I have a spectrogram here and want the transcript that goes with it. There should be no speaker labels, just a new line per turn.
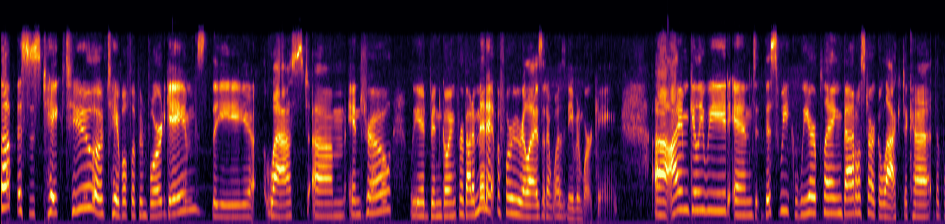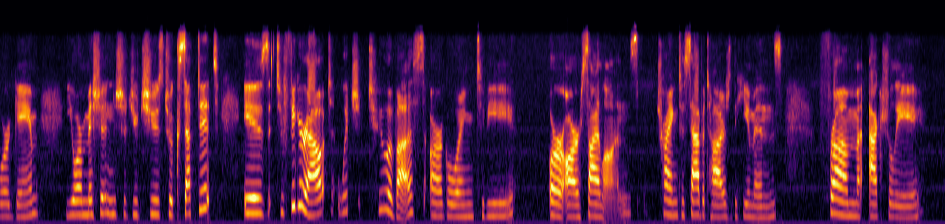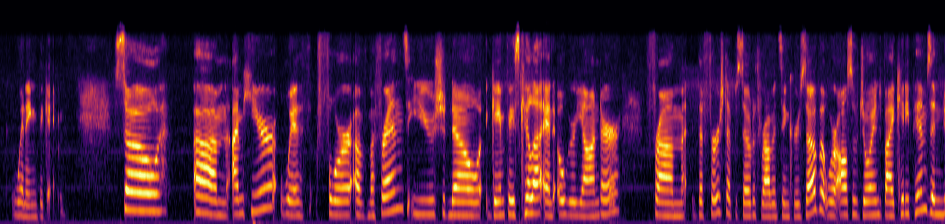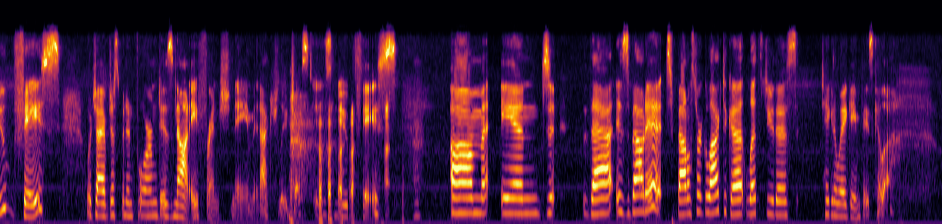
up? This is take two of Table Flippin' Board Games. The last um, intro, we had been going for about a minute before we realized that it wasn't even working. Uh, I'm Gillyweed, and this week we are playing Battlestar Galactica, the board game. Your mission, should you choose to accept it, is to figure out which two of us are going to be, or are Cylons, trying to sabotage the humans from actually winning the game. So, um, I'm here with four of my friends. You should know Gameface Killa and Ogre Yonder from the first episode with Robinson Crusoe, but we're also joined by Kitty Pims and Noobface, which I have just been informed is not a French name. It actually just is Noobface. Um, and that is about it. Battlestar Galactica, let's do this. Take it away, Gameface Killa.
